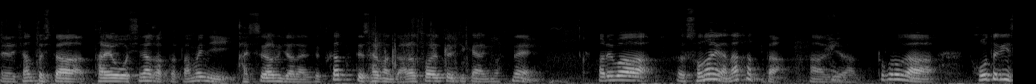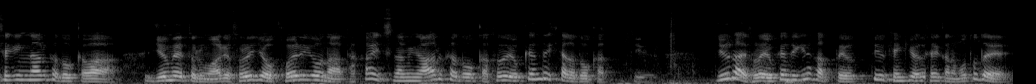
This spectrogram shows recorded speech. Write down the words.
えーちゃんとした対応をしなかったために過失があるんじゃないですかって裁判で争われてる事件ありますね。あれは備えがなかったあ事案、ところが法的に責任があるかどうかは10メートルもあるいはそれ以上を超えるような高い津波があるかどうかそれを予見できたかどうかっていう従来それは予見できなかったよっていう研究成果のもとで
